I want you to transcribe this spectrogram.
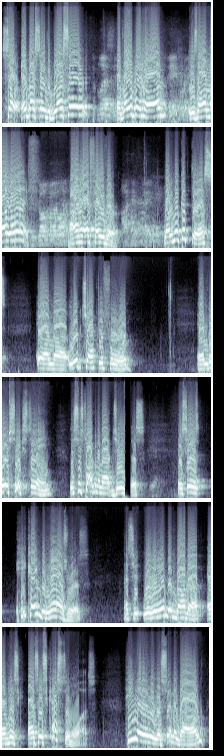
so everybody say the blessing The blessing of Abraham Abraham is on my life. on my life. I have favor. I have faith. Now look at this in uh, Luke chapter 4 and verse 16. This is talking about Jesus. It says, He came to Nazareth, that's where he had been brought up, and his, as his custom was. He went into the synagogue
